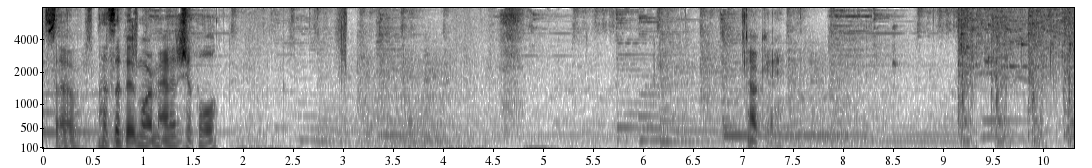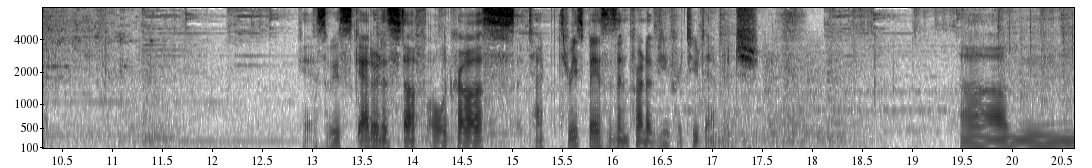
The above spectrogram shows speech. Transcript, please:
so that's a bit more manageable. Okay. Okay, so he scattered his stuff all across, attacked three spaces in front of you for two damage. Um,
